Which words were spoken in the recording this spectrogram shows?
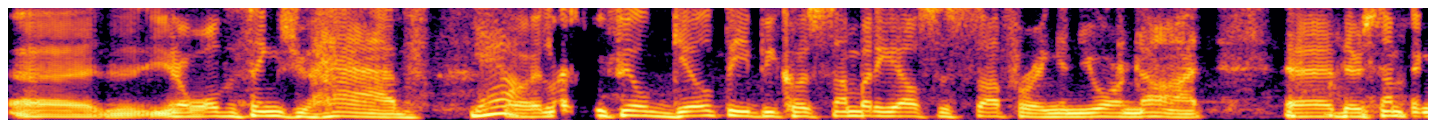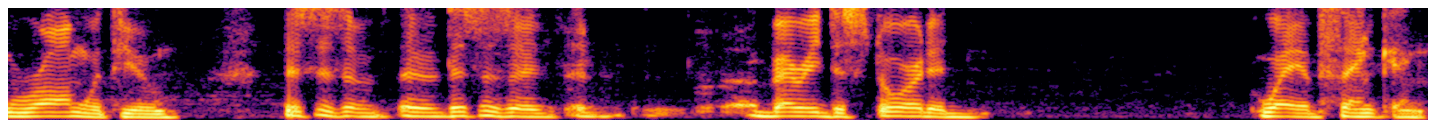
uh, you know all the things you have Yeah. It unless you feel guilty because somebody else is suffering and you're not uh, there's something wrong with you this is a uh, this is a, a, a very distorted way of thinking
